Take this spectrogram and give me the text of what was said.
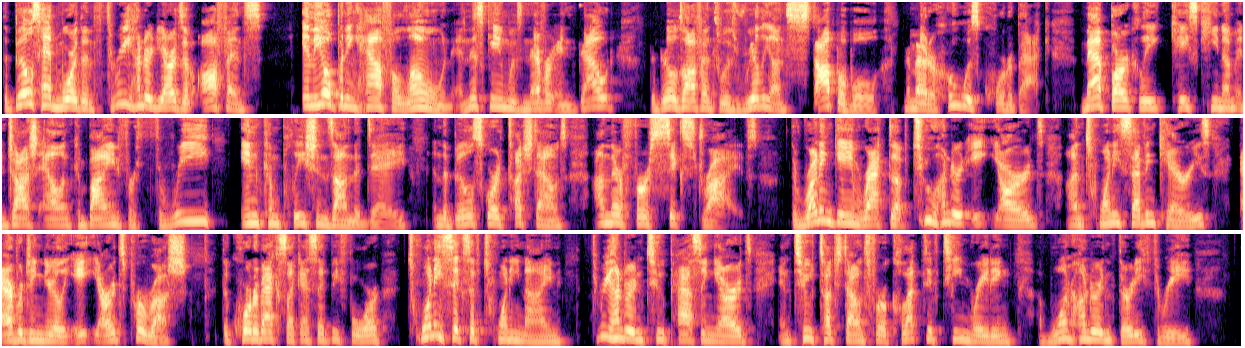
The Bills had more than 300 yards of offense in the opening half alone, and this game was never in doubt. The Bills' offense was really unstoppable no matter who was quarterback. Matt Barkley, Case Keenum, and Josh Allen combined for three incompletions on the day, and the Bills scored touchdowns on their first six drives. The running game racked up 208 yards on 27 carries, averaging nearly eight yards per rush. The quarterbacks, like I said before, 26 of 29, 302 passing yards, and two touchdowns for a collective team rating of 133.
